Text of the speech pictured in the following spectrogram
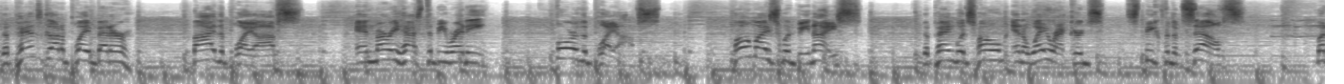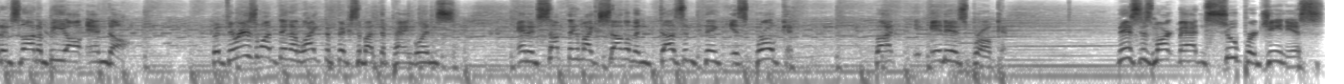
The Pens got to play better by the playoffs, and Murray has to be ready for the playoffs. Home ice would be nice. The Penguins' home and away records speak for themselves, but it's not a be all end all. But there is one thing I'd like to fix about the Penguins, and it's something Mike Sullivan doesn't think is broken, but it is broken. This is Mark Madden, Super Genius,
